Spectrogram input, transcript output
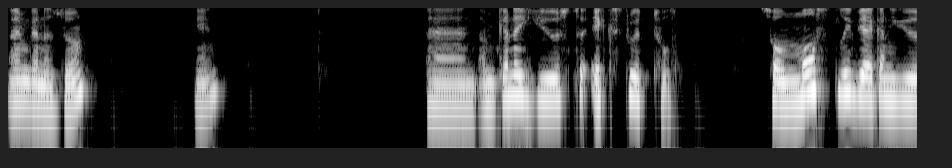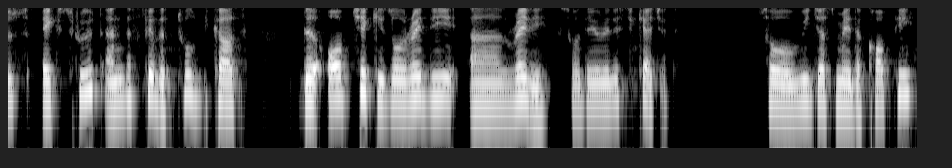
I'm gonna zoom in and I'm gonna use the extrude tool. So mostly we are gonna use extrude and the fillet tool because the object is already uh, ready. So they already sketched it. So we just made a copy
